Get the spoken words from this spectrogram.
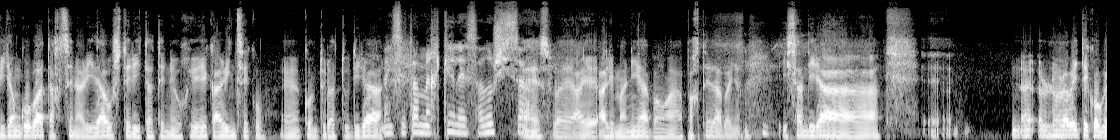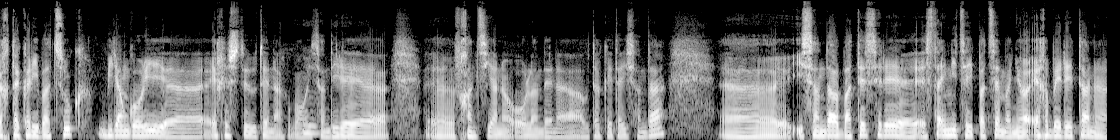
birango bat hartzen ari da austeritate neugioek arintzeko, e, konturatu dira... Naiz eta Merkel ez ados izan. Ez, bai, Alemania, bon, aparte da, baina izan dira... E, norabaiteko gertakari batzuk birango hori uh, egeste dutenak. Bon, mm. Izan dire uh, Frantzian Holanden autaketa izan da. Uh, izan da batez ere ez da initza ipatzen, baina erberetan uh,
